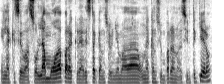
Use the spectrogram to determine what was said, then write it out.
en la que se basó la moda para crear esta canción llamada Una canción para no decir te quiero.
